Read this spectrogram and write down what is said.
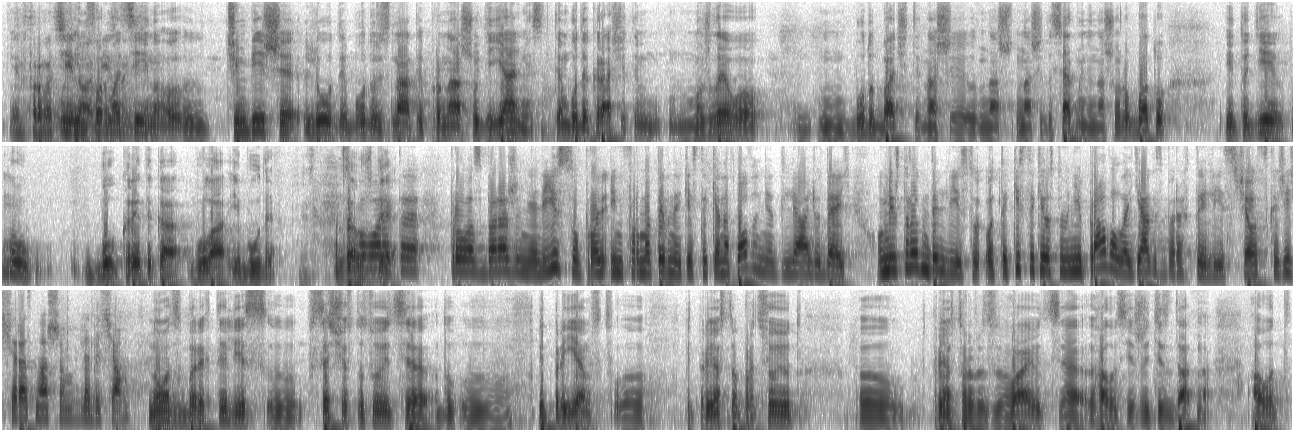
Інформаційно, інформаційно. Чим більше люди будуть знати про нашу діяльність, тим буде краще, тим можливо будуть бачити наші, наш, наші досягнення, нашу роботу. І тоді ну, бу, критика була і буде. От ви говорите про збереження лісу, про інформативне якесь таке наповнення для людей. У Міжнародний день лісу, от якісь такі основні правила, як зберегти ліс. Ще от скажіть ще раз нашим глядачам. Ну от зберегти ліс, е, все, що стосується е, підприємств, е, підприємства працюють, підприємства розвиваються, галузь є життєздатна. А от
